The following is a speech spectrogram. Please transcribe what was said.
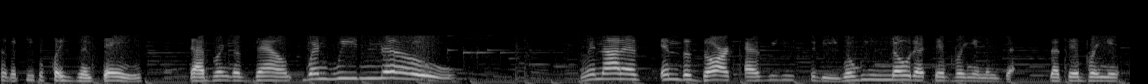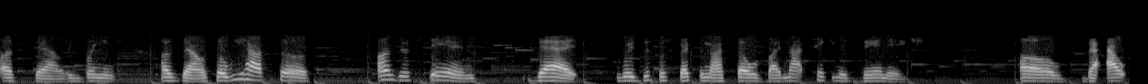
to the people, places, and things that bring us down when we know we're not as in the dark as we used to be. When we know that they're bringing them down, that they're bringing us down, is bringing us down. So we have to understand that we're disrespecting ourselves by not taking advantage of the outs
